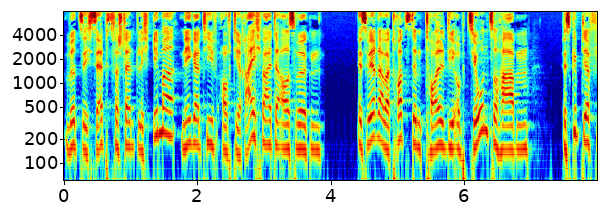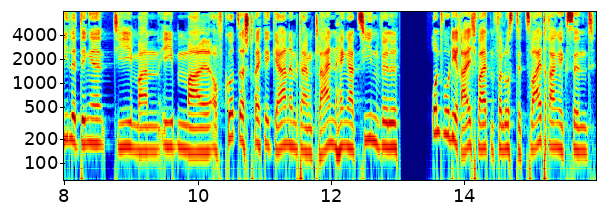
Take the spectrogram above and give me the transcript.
wird sich selbstverständlich immer negativ auf die Reichweite auswirken. Es wäre aber trotzdem toll, die Option zu haben. Es gibt ja viele Dinge, die man eben mal auf kurzer Strecke gerne mit einem kleinen Hänger ziehen will und wo die Reichweitenverluste zweitrangig sind.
